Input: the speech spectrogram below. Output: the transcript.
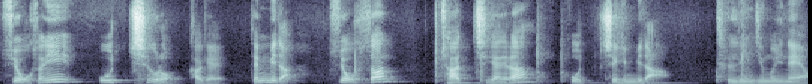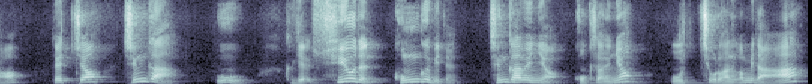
수요 곡선이 우측으로 가게 됩니다. 수요 곡선 좌측이 아니라 우측입니다. 틀린 지문이네요. 됐죠? 증가 우 그게 수요든 공급이든 증가하면요. 곡선은요. 우측으로 가는 겁니다.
